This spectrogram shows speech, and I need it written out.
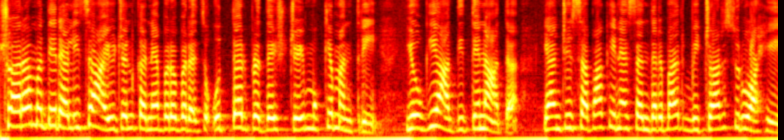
शहरामध्ये रॅलीचं आयोजन करण्याबरोबरच उत्तर प्रदेशचे मुख्यमंत्री योगी आदित्यनाथ यांची सभा घेण्यासंदर्भात विचार सुरू आहे.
